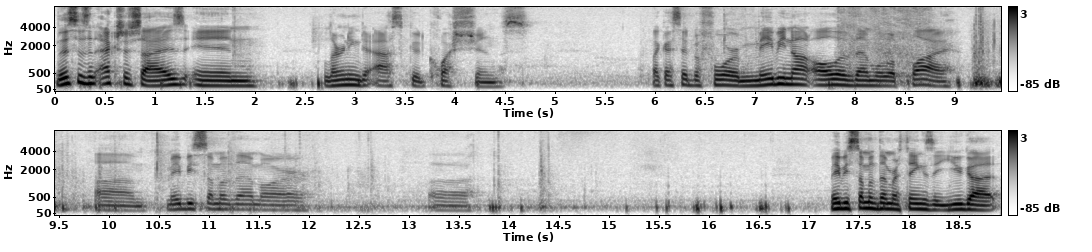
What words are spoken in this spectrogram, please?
This is an exercise in learning to ask good questions. Like I said before, maybe not all of them will apply. Um, maybe some of them are. Uh, maybe some of them are things that you got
